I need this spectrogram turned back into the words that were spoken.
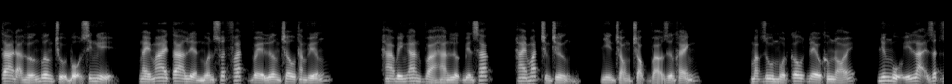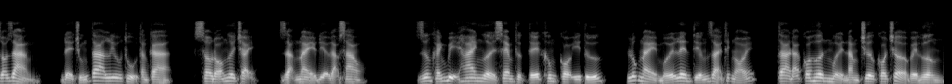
ta đã hướng vương chủ bộ xin nghỉ, ngày mai ta liền muốn xuất phát về lương châu thăm viếng. Hà bình an và hàn lực biến sắc, hai mắt trừng trừng, nhìn chòng chọc vào dương khánh. Mặc dù một câu đều không nói, nhưng ngụ ý lại rất rõ ràng, để chúng ta lưu thủ tăng ca, sau đó ngươi chạy, dạng này địa đạo sao? Dương khánh bị hai người xem thực tế không có ý tứ, lúc này mới lên tiếng giải thích nói, ta đã có hơn mười năm chưa có trở về hương,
